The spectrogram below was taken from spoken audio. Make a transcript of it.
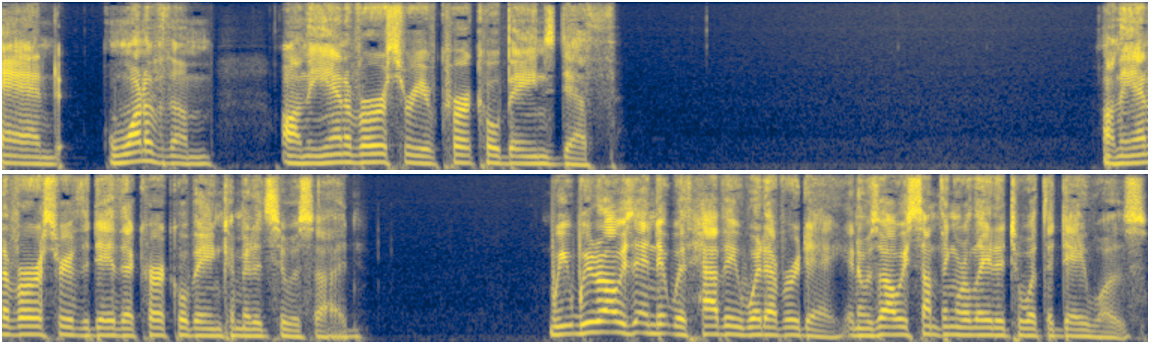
and one of them on the anniversary of Kurt Cobain's death. On the anniversary of the day that Kurt Cobain committed suicide. We, we would always end it with have a whatever day, and it was always something related to what the day was.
